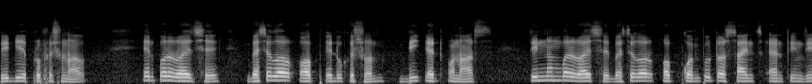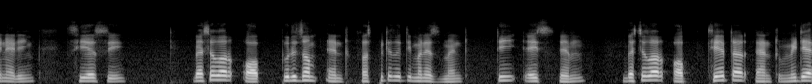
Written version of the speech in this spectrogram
বিবিএ প্রফেশনাল এরপরে রয়েছে bachelor of education BEd honours তিন নম্বরে রয়েছে bachelor of computer science and engineering CSC bachelor of tourism and hospitality management THM bachelor of theatre and media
